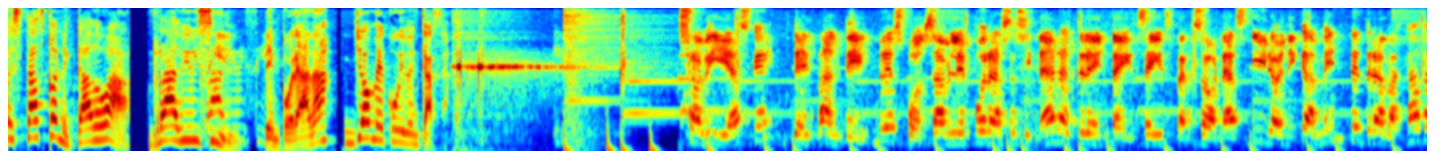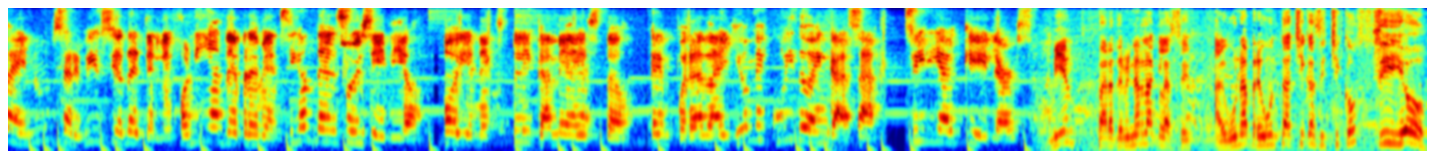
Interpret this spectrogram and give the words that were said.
estás conectado a Radio Isil, temporada Yo me cuido en casa. ¿Sabías que Ted Bundy, responsable por asesinar a 36 personas, irónicamente trabajaba en un servicio de telefonía de prevención del suicidio? Hoy en Explícame esto, temporada Yo me cuido en casa. Serial Killers. Bien, para terminar la clase, ¿alguna pregunta, chicas y chicos? Sí, yo.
